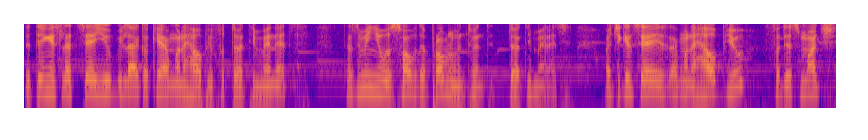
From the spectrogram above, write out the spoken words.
the thing is, let's say you'll be like, okay, I'm gonna help you for 30 minutes. Doesn't mean you will solve the problem in 20, 30 minutes. What you can say is, I'm gonna help you for this much,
